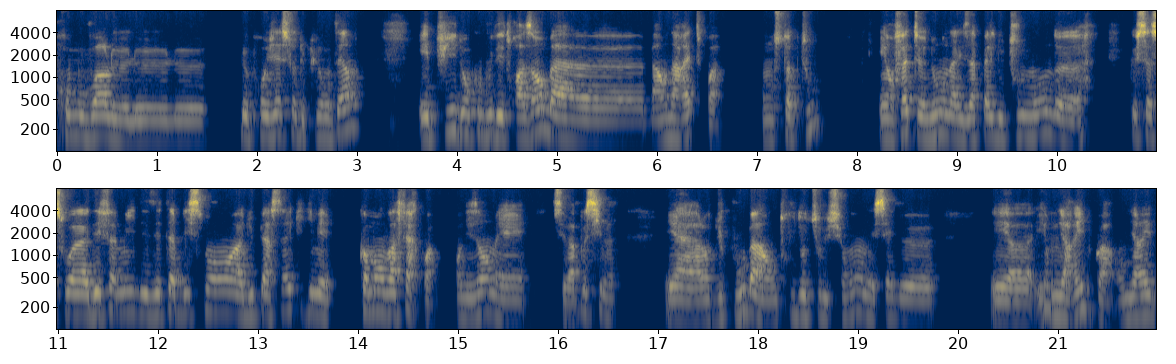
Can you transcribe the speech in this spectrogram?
promouvoir le, le, le, projet sur du plus long terme. Et puis, donc, au bout des trois ans, bah, euh, bah, on arrête, quoi. On stoppe tout. Et en fait, nous, on a les appels de tout le monde, euh, que ce soit des familles, des établissements, euh, du personnel qui dit Mais comment on va faire, quoi? En disant Mais c'est pas possible. Et alors, du coup, bah, on trouve d'autres solutions, on essaie de. Et, et, on y arrive, quoi. On y arrive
